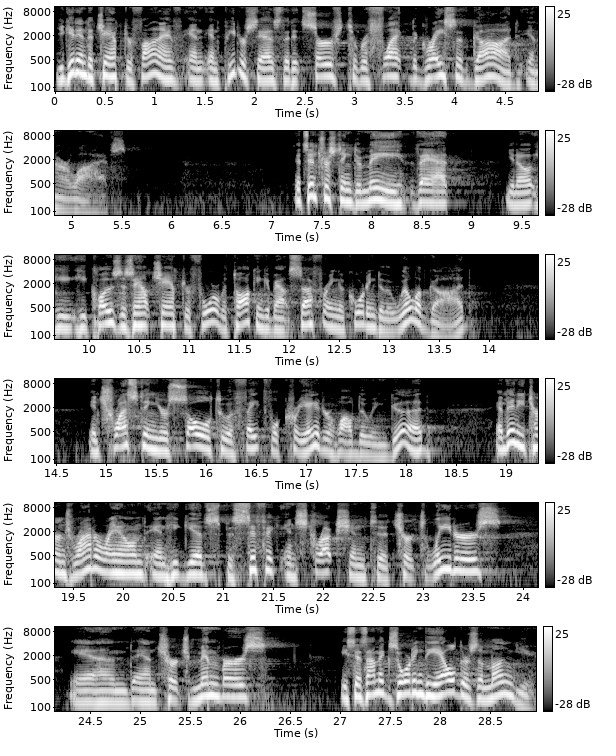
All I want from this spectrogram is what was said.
you get into chapter 5, and, and Peter says that it serves to reflect the grace of God in our lives. It's interesting to me that you know, he, he closes out chapter 4 with talking about suffering according to the will of God, entrusting your soul to a faithful creator while doing good. And then he turns right around and he gives specific instruction to church leaders and, and church members. He says, I'm exhorting the elders among you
